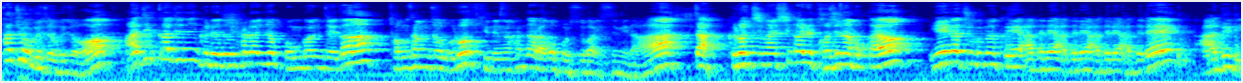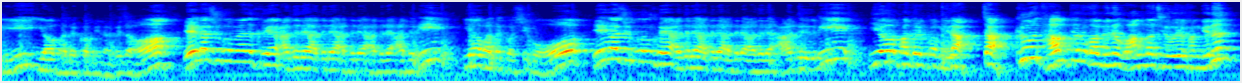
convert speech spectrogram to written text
하죠, 그죠, 그죠. 아직까지는 그래도 혈연적 봉건제가 정상적으로 기능을 한다라고 볼 수가 있습니다. 자, 그렇지만 시간이 더 지나볼까요? 얘가 죽으면 그의 아들의 아들의 아들의 아들의 아들이 이어받을 겁니다, 그죠? 얘가 죽으면 그의 아들의 아들의 아들의 아들의 아들이 이어받을 것이고, 얘가 죽으면 그의 아들의 아들의 아들의 아들의 아들이 이어받을 겁니다. 자, 그 다음 때로 가면은 왕과 제후의 관계는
